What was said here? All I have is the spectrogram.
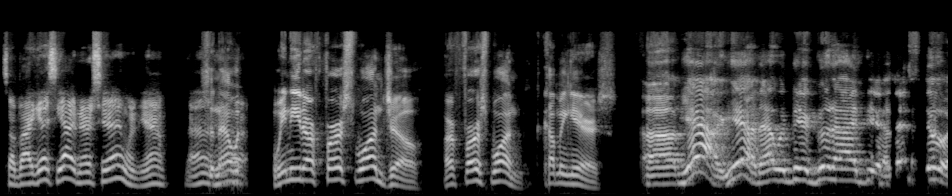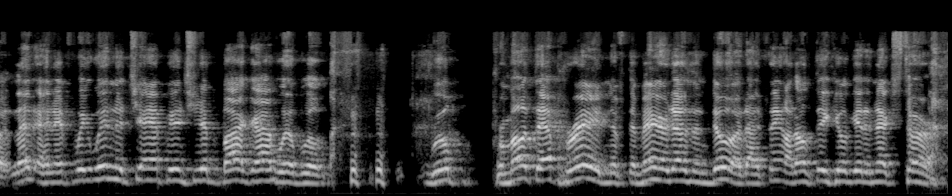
So, but I guess yeah, I've never seen anyone. Yeah. I don't So now we, we need our first one, Joe. Our first one coming years. Uh, yeah, yeah, that would be a good idea. Let's do it. Let, and if we win the championship, by God, we'll we'll we'll promote that parade. And if the mayor doesn't do it, I think I don't think he'll get a next term.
